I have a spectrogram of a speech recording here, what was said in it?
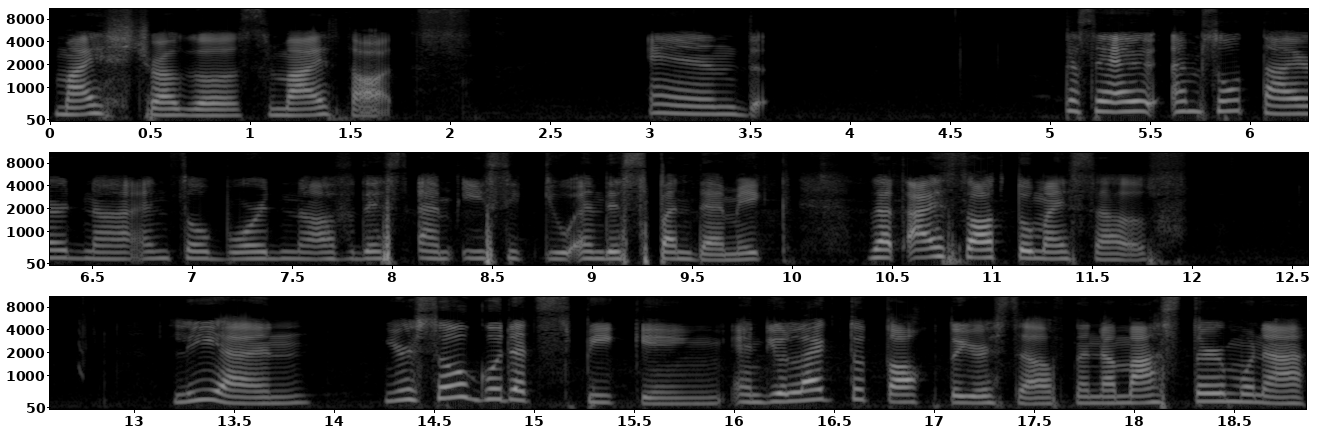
my struggles, my thoughts. And kasi I, I'm so tired na and so bored na of this MECQ and this pandemic that I thought to myself, Lian, you're so good at speaking and you like to talk to yourself na na-master mo na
